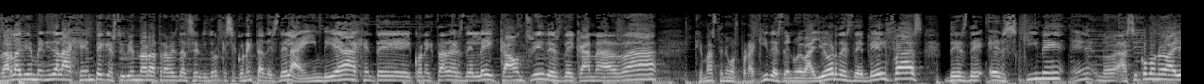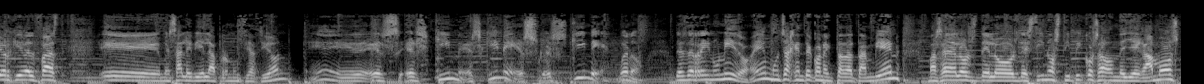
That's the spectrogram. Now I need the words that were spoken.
Dar la bienvenida a la gente que estoy viendo ahora a través del servidor que se conecta desde la India, gente conectada desde Lake Country, desde Canadá. ¿Qué más tenemos por aquí? Desde Nueva York, desde Belfast, desde Erskine, ¿eh? Así como Nueva York y Belfast eh, me sale bien la pronunciación. ¿eh? Erskine, Erskine, Erskine. Bueno, desde Reino Unido, ¿eh? Mucha gente conectada también, más allá de los, de los destinos típicos a donde llegamos,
